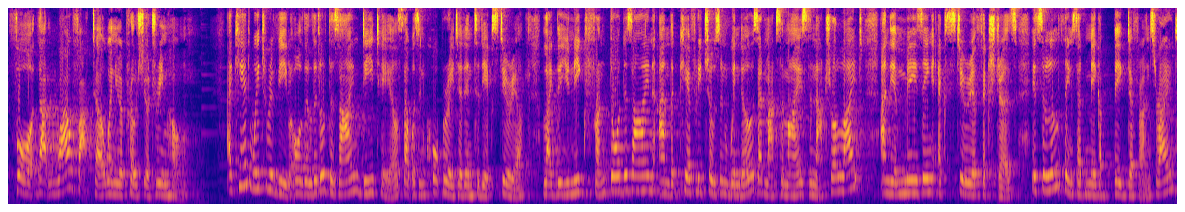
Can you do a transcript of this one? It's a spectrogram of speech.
for that wow factor when you approach your dream home. I can't wait to reveal all the little design details that was incorporated into the exterior, like the unique front door design and the carefully chosen windows that maximize the natural light and the amazing exterior fixtures. It's the little things that make a big difference, right?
